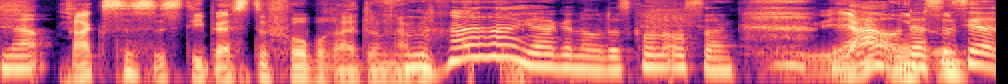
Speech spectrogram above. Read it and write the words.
ja. Praxis ist die beste Vorbereitung. ja, genau, das kann man auch sagen. Ja, ja und, und, das ist ja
